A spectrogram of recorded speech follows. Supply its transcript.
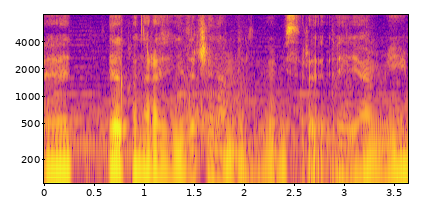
Y, tylko na razie nie zaczynam z nowymi seriami,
